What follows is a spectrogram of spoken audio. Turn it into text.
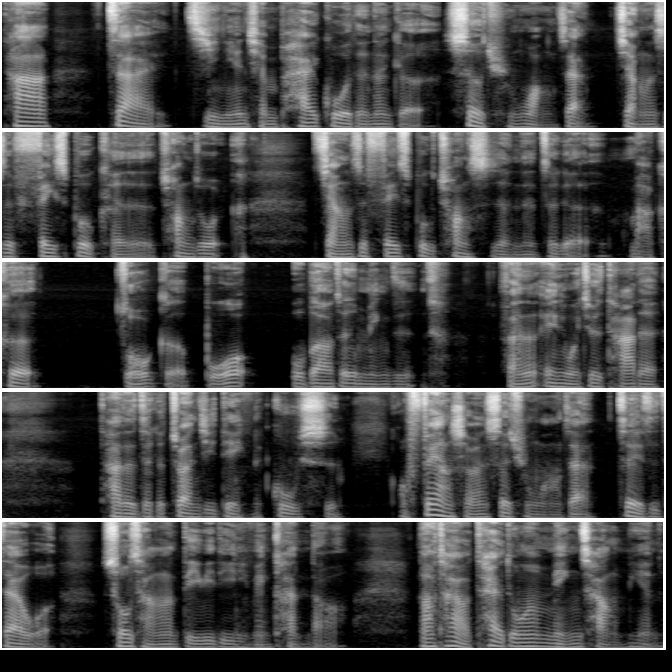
他在几年前拍过的那个社群网站，讲的是 Facebook 的创作，讲的是 Facebook 创始人的这个马克佐格伯，我不知道这个名字，反正 anyway 就是他的他的这个传记电影的故事。我非常喜欢社群网站，这也是在我收藏的 DVD 里面看到。然后他有太多名场面，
